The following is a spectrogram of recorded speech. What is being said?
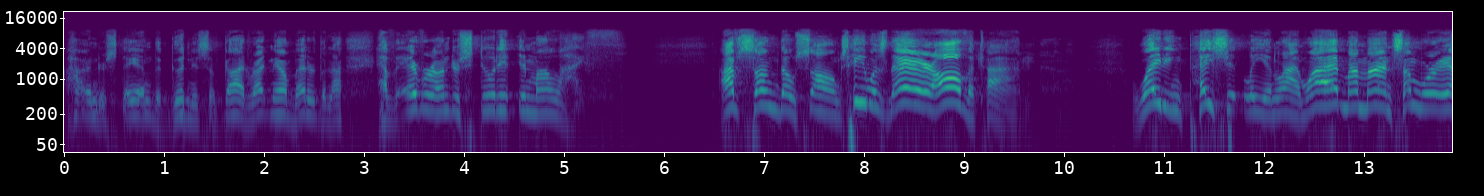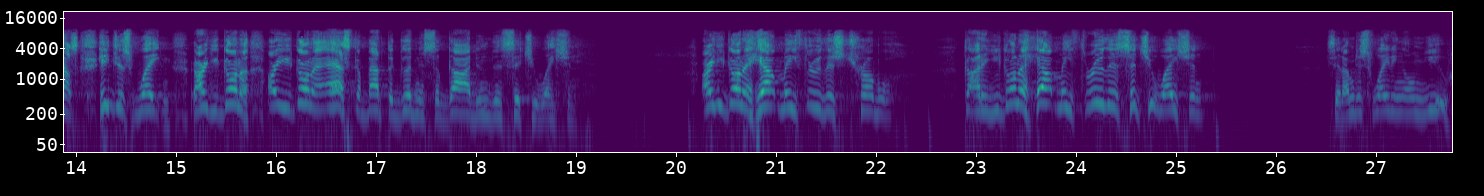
I understand the goodness of God right now better than I have ever understood it in my life. I've sung those songs. He was there all the time, waiting patiently in line. Why well, had my mind somewhere else? He just waiting. Are you gonna Are you gonna ask about the goodness of God in this situation? Are you gonna help me through this trouble? God, are you gonna help me through this situation? He said, I'm just waiting on you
